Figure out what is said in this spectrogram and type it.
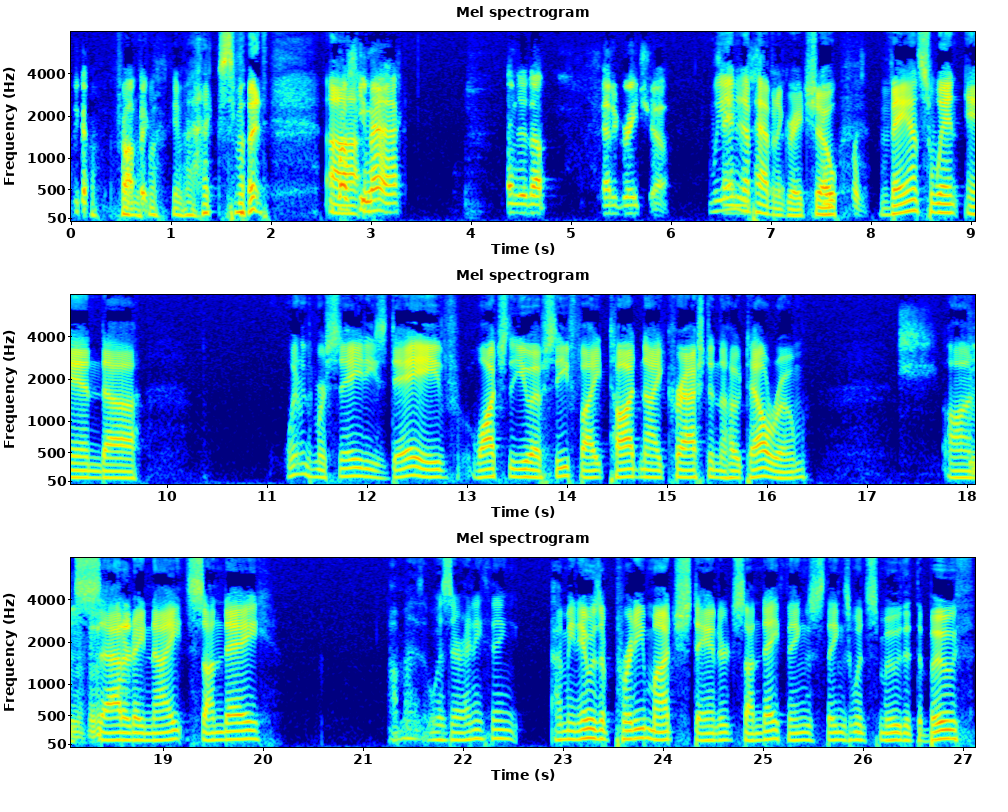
we got from topic. Muskie Max, but uh, Muskie Max ended up had a great show. we Same ended up having a great show. Vance went and uh, went with Mercedes. Dave watched the UFC fight. Todd and I crashed in the hotel room on Mhm. Saturday night, Sunday. Um, was there anything? I mean, it was a pretty much standard Sunday. Things things went smooth at the booth.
